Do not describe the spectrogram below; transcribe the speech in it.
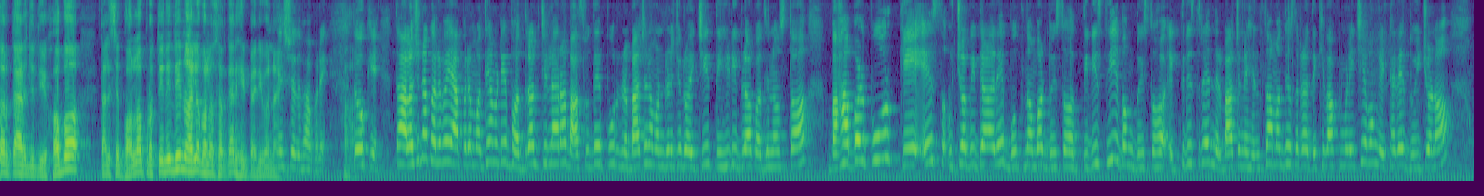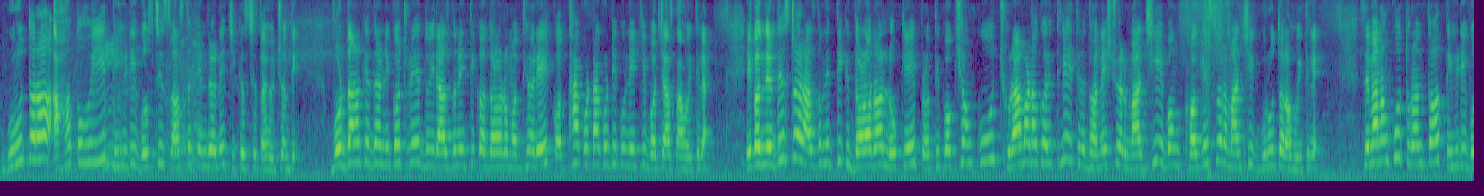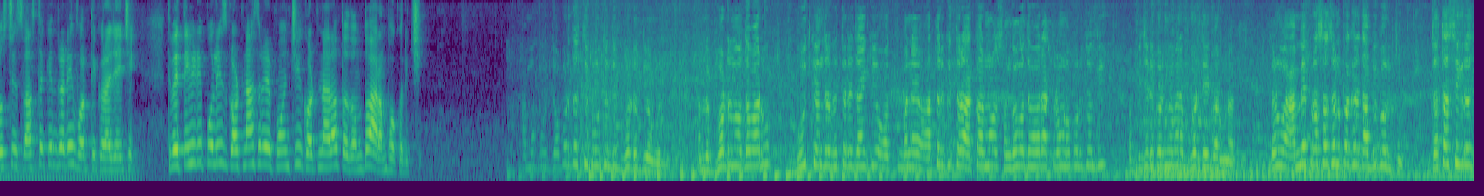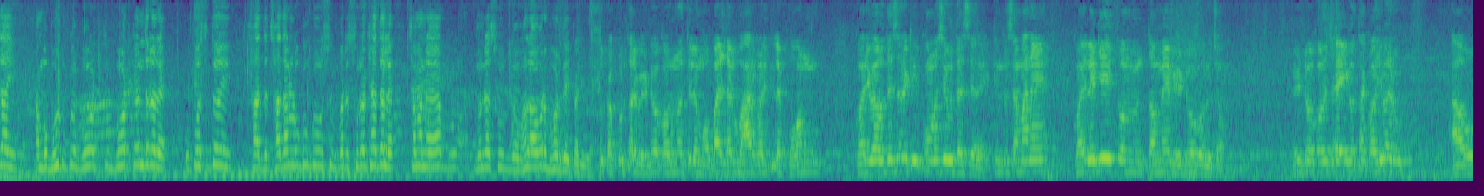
সরকার যদি হব তাহলে সে ভালো প্রতিনিধি নহলে ভালো সরকার হয়ে পারিব না নিশ্চিত ভাবে তো ওকে তো আলোচনা করবে ইয়াপরে মধ্যে আমি টিকে ভদ্রক জেলার বাসুদেবপুর নির্বাচন মন্ডলী যে রয়েছে তিহিড়ি ব্লক অধীনস্থ বাহাবলপুর কেএস উচ্চ বিদ্যালয়ের বুথ নম্বর দুইশহ তিরিশ এবং দুইশহ একত্রিশে নির্বাচনী হিংসা মধ্যে সেটা দেখা মিছে এবং এখানে দুইজন গুরুতর আহত হয়ে তিহিড়ি গোষ্ঠী স্বাস্থ্য কেন্দ্রে চিকিৎসিত হয়েছেন ভোটদান কেন্দ্র নিকটরে দুই রাজনৈতিক দলর মধ্যে কথা কটাকটি নেই বচাসা হয়েছিল ଏକ ନିର୍ଦ୍ଦିଷ୍ଟ ରାଜନୈତିକ ଦଳର ଲୋକେ ପ୍ରତିପକ୍ଷଙ୍କୁ ଛୁରାମାଡ଼ କରିଥିଲେ। ଏଥିରେ ଧନେଶ୍ୱର ମାଝୀ ଏବଂ ଖଗେଶ୍ୱର ମାଝୀ ଗୁରୁତର ହୋଇଥିଲେ। ସେମାନଙ୍କୁ ତୁରନ୍ତ ତିହିଡି ଗୋଷ୍ଠୀ ସ୍ୱାସ୍ଥ୍ୟ କେନ୍ଦ୍ରରେ ଭର୍ତ୍ତି କରାଯାଇଛି। ତେବେ ତିହିଡି ପୋଲିସ ଘଟଣାସ୍ଥଳରେ ପହଞ୍ଚି ଘଟଣାର ତଦନ୍ତ ଆରମ୍ଭ କରିଛି। ଆମକୁ ଜବରଦସ୍ତି କହୁଛନ୍ତି ଭୋଟ ଦିଅ ବୋଲି। ଆମେ ଭୋଟ ନ ଦେବାରୁ ବୁଥ୍ କେନ୍ଦ୍ର ଭିତରେ ଯାଇକି ଅ- ମାନେ ଆତର୍କିତ ଆକ୍ରମଣ ସଂଘବଦ୍ଧ ଭାବରେ ଆକ୍ରମଣ କରୁଛନ୍ତି ଆଉ ବିଜେଡି କର୍ମୀମାନେ ଭୋଟ ଦେଇପାରୁନାହାନ୍ତି ତେଣୁ ଆମେ ପ୍ରଶାସନ ପାଖରେ ଦାବି କରୁଛୁ ଯଥାଶୀଘ୍ର ଯାଇ ଆମ ଭୋଟ ଭୋଟ ଭୋଟ କେନ୍ଦ୍ରରେ ଉପସ୍ଥିତ ହୋଇ ସା- ସାଧାରଣ ଲୋକଙ୍କୁ ସୁ- ମାନେ ସୁରକ୍ଷା ଦେଲେ ସେମାନେ ମାନେ ସୁ- ଭଲ ଭାବରେ ଭୋଟ ଦେଇପାରିବେ। ପ୍ରକୃତରେ ଭିଡ଼ିଓ କରୁନଥିଲେ ମୋବାଇଲଟାକୁ ବାହାର କରିଥିଲେ ଫୋନ୍ କରିବା ଉଦ୍ଦେଶ୍ୟରେ କି କୌଣସି ଉଦ୍ଦେଶ୍ୟରେ? କିନ୍ତୁ ସେମାନେ କହିଲେ କି ତମ- ତମେ ଭିଡ଼ିଓ କରୁଛ। ଭିଡ଼ିଓ କରୁଛ ଏଇ କଥା କହିବାରୁ ଆଉ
